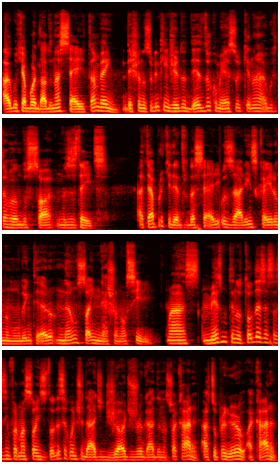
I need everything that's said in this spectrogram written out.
algo que é abordado na série também, deixando subentendido desde o começo que não é algo que está rolando só nos States. Até porque dentro da série, os aliens caíram no mundo inteiro, não só em National City. Mas, mesmo tendo todas essas informações e toda essa quantidade de ódio jogada na sua cara, a Supergirl, a cara,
